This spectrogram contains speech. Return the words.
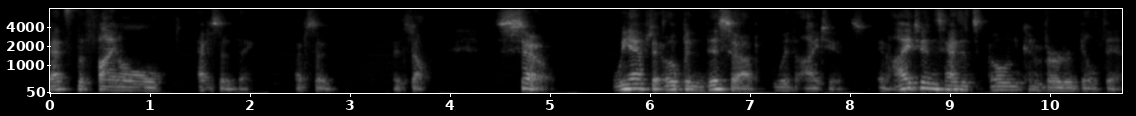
That's the final episode thing, episode itself. So we have to open this up with iTunes, and iTunes has its own converter built in.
